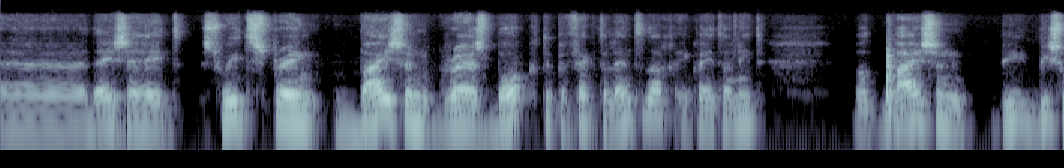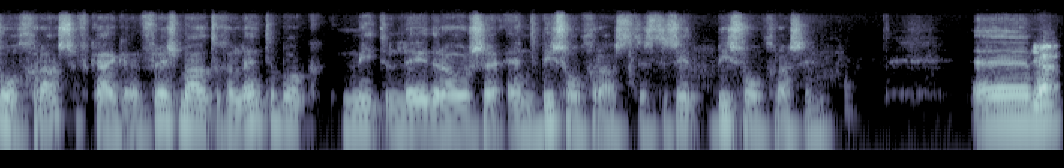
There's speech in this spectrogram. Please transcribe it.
Uh, deze heet Sweet Spring Bison Grass Bok, de perfecte lentedag. Ik weet dan niet wat bison, bisongras, even kijken, een frismoutige lentebok, miet, lederhozen en bisongras. Dus er zit bisongras in. Um, ja.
